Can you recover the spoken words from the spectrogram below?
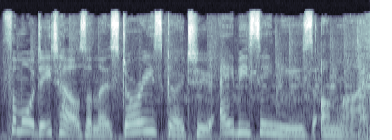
For more details on those stories, go to ABC News Online.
